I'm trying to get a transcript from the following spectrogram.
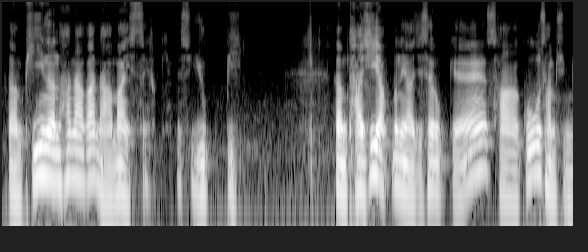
그 다음 B는 하나가 남아있어. 이렇게. 그래서 6B. 다음 다시 약분해야지 새롭게. 4, 9, 36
